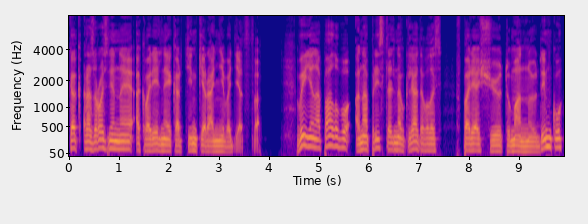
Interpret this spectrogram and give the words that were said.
как разрозненные акварельные картинки раннего детства. Выйдя на палубу, она пристально вглядывалась в парящую туманную дымку,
